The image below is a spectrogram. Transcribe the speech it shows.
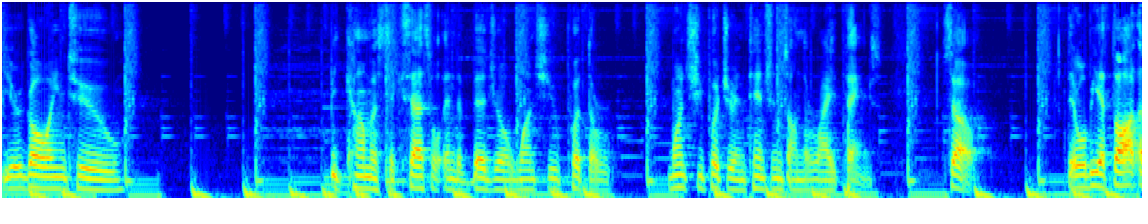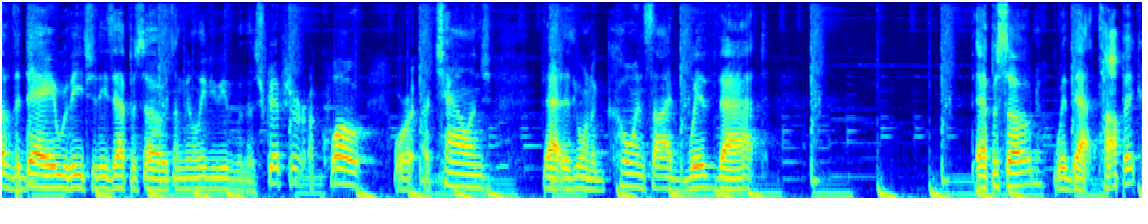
you're going to become a successful individual once you put the once you put your intentions on the right things. So, there will be a thought of the day with each of these episodes. I'm going to leave you either with a scripture, a quote, or a challenge that is going to coincide with that episode, with that topic.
